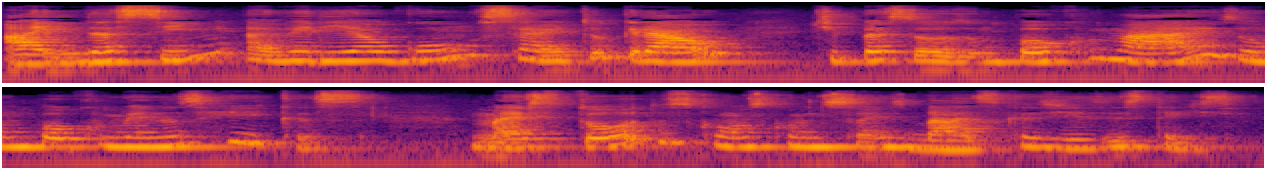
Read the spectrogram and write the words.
Ainda assim, haveria algum certo grau de pessoas um pouco mais ou um pouco menos ricas, mas todos com as condições básicas de existência.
